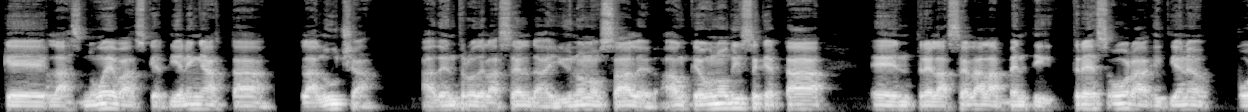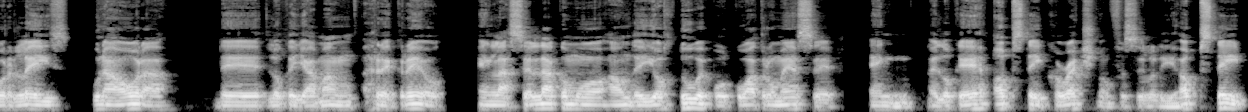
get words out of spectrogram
que las nuevas que tienen hasta la lucha adentro de la celda y uno no sale. Aunque uno dice que está entre la celda las 23 horas y tiene por ley una hora de lo que llaman recreo. En la celda como donde yo estuve por cuatro meses, en, lo que es Upstate Correctional Facility. Upstate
